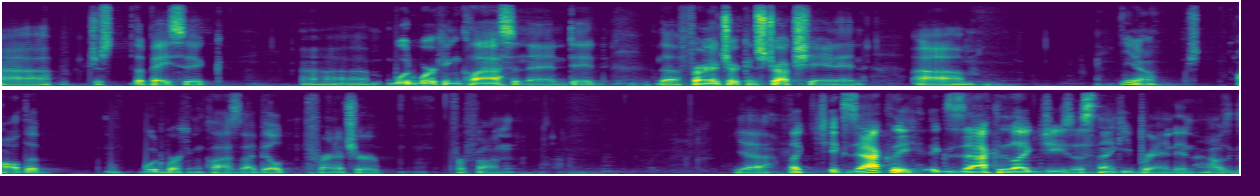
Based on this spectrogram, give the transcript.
uh, just the basic um, woodworking class, and then did the furniture construction and um, you know all the woodworking classes. I built furniture for fun. Yeah, like exactly, exactly like Jesus. Thank you, Brandon. I was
